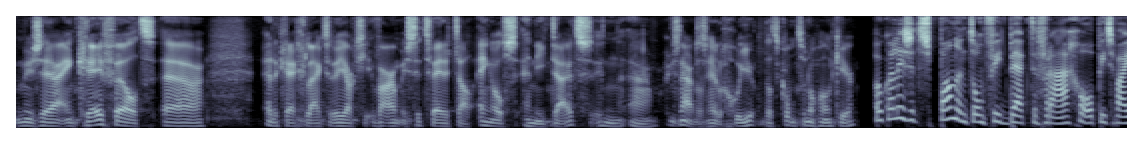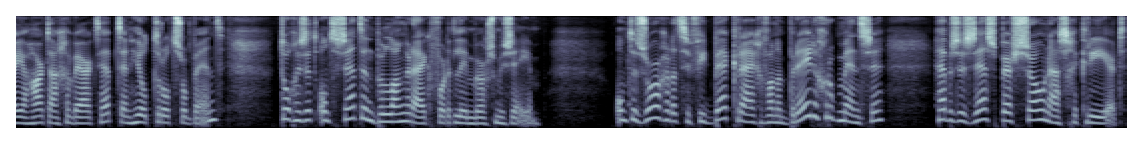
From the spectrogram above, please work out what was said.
musea in Kreeveld. en dan kreeg ik gelijk de reactie: waarom is de tweede taal Engels en niet Duits? En, ik nou, dat is een hele goeie. Dat komt er nog wel een keer. Ook al is het spannend om feedback te vragen op iets waar je hard aan gewerkt hebt en heel trots op bent. Toch is het ontzettend belangrijk voor het Limburgs Museum. Om te zorgen dat ze feedback krijgen van een brede groep mensen, hebben ze zes persona's gecreëerd,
